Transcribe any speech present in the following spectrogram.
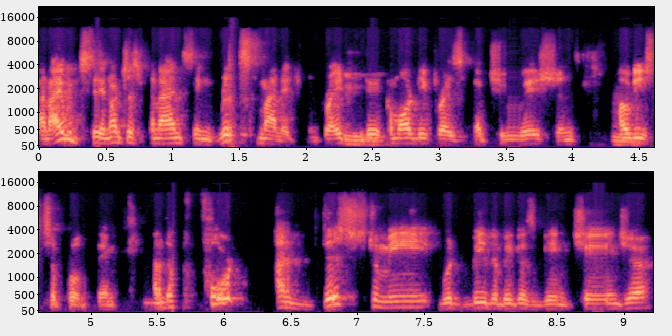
and I would say not just financing, risk management, right? Mm. The commodity price fluctuations, mm. how do you support them? And the fourth, and this to me would be the biggest game changer,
